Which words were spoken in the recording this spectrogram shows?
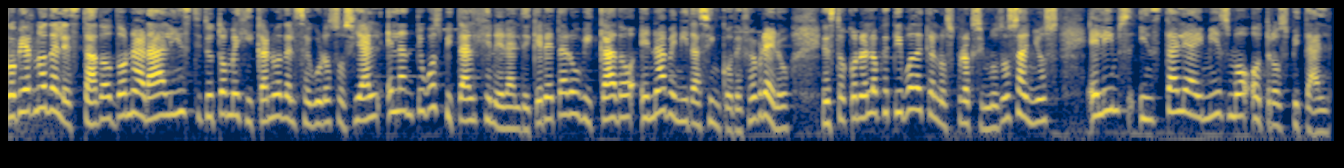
Gobierno del Estado donará al Instituto Mexicano del Seguro Social el antiguo Hospital General de Querétaro ubicado en Avenida 5 de Febrero, esto con el objetivo de que en los próximos dos años el IMSS instale ahí mismo otro hospital.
